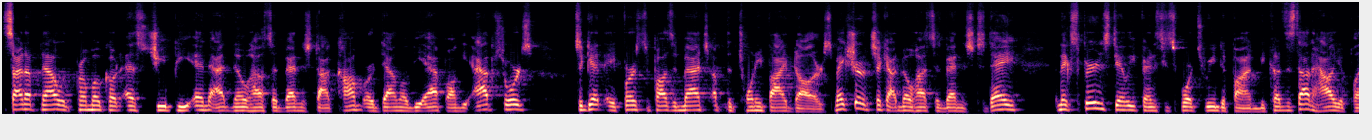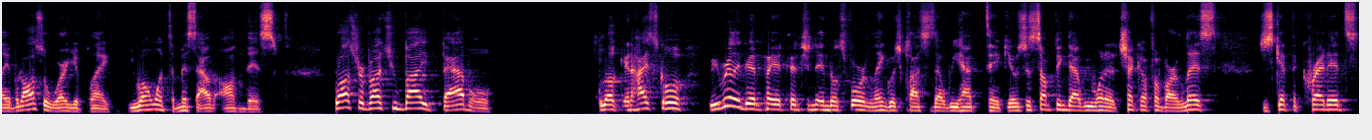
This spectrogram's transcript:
Sign up now with promo code SGPN at nohouseadvantage.com or download the app on the app stores to get a first deposit match up to $25. Make sure to check out No House Advantage today and experience daily fantasy sports redefined because it's not how you play, but also where you play. You won't want to miss out on this. Roster brought to you by Babbel. Look, in high school, we really didn't pay attention in those foreign language classes that we had to take. It was just something that we wanted to check off of our list, just get the credits,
